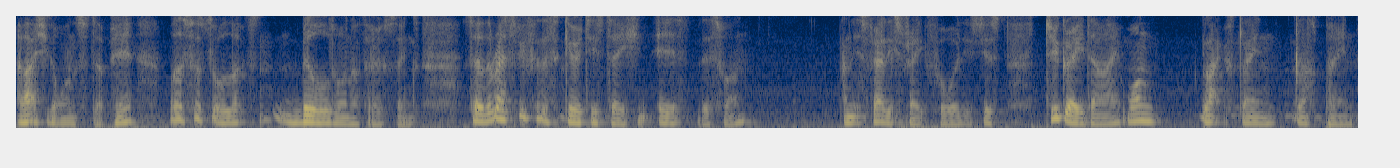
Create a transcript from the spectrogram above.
I've actually got one set up here. Well, let's first of all, let's build one of those things. So the recipe for the security station is this one. And it's fairly straightforward. It's just two grey die, one black stained glass pane,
